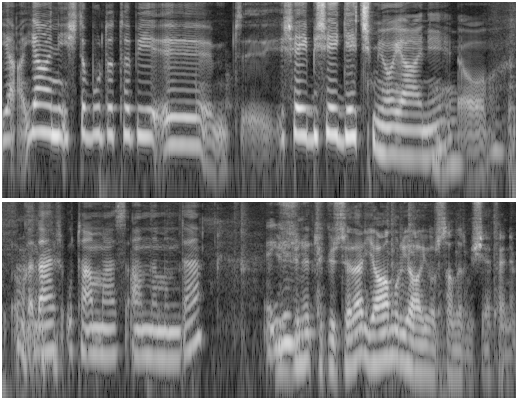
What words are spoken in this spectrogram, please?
Ya, yani işte burada tabii e, şey bir şey geçmiyor yani. O, o kadar utanmaz anlamında. E, yüz- Yüzüne tükürseler yağmur yağıyor sanırmış efendim.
